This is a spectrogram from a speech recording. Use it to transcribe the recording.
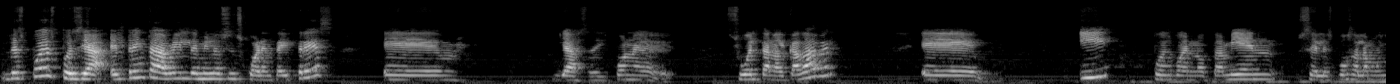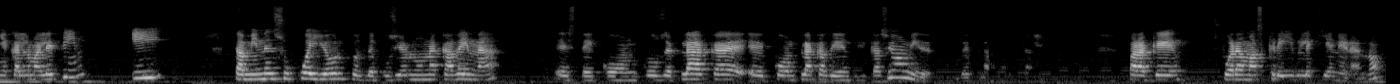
después, pues ya, el 30 de abril de 1943, eh, ya se dispone, sueltan al cadáver. Eh, y pues bueno, también se les posa la muñeca en el maletín y también en su cuello pues le pusieron una cadena este, con cruz de placa, con placas de identificación y de, de plata y tal, para que fuera más creíble quién era, ¿no?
